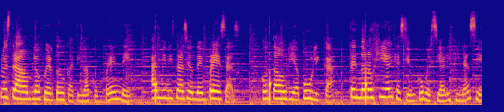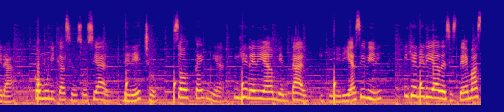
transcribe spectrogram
Nuestra amplia oferta educativa comprende Administración de Empresas, Contaduría Pública, Tecnología en Gestión Comercial y Financiera, Comunicación Social, Derecho, Zootecnia, Ingeniería Ambiental, Ingeniería Civil, Ingeniería de Sistemas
